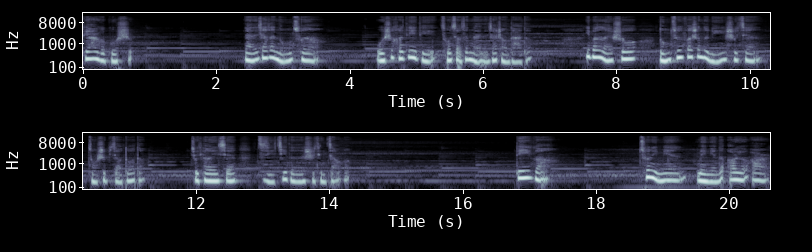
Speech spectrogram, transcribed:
第二个故事，奶奶家在农村啊，我是和弟弟从小在奶奶家长大的。一般来说，农村发生的灵异事件总是比较多的，就挑一些自己记得的事情讲了。第一个，村里面每年的二月二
